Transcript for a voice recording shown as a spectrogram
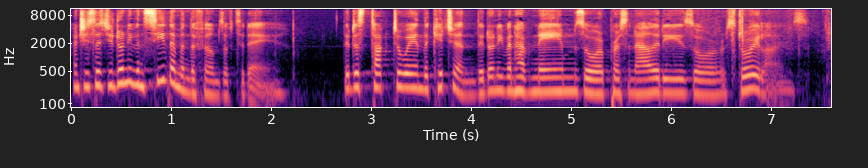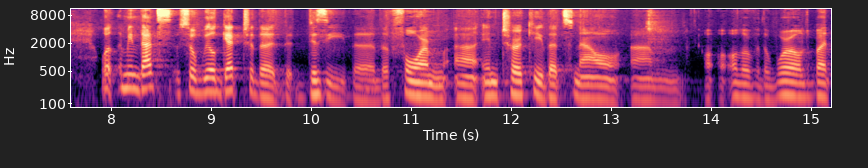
And she says you don't even see them in the films of today. They're just tucked away in the kitchen. They don't even have names or personalities or storylines. Well, I mean, that's so we'll get to the, the Dizi, the, the form uh, in Turkey that's now um, all over the world. But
